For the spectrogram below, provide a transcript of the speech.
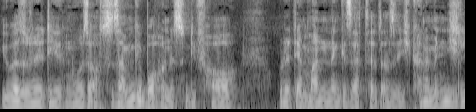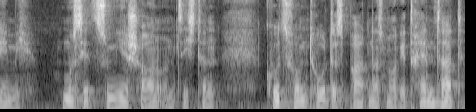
über so eine Diagnose auch zusammengebrochen ist und die Frau oder der Mann dann gesagt hat, also ich kann damit nicht leben, ich muss jetzt zu mir schauen und sich dann kurz vorm Tod des Partners noch getrennt hat.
